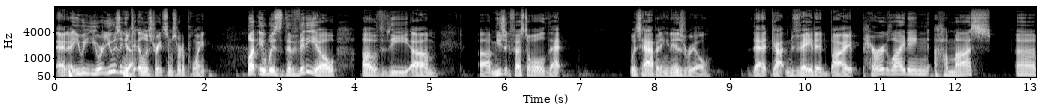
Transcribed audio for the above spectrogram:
and you, you were using it Yeah. to illustrate some sort of point, but it was the video of the um, uh, music festival that was happening in Israel that got invaded by paragliding Hamas uh,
